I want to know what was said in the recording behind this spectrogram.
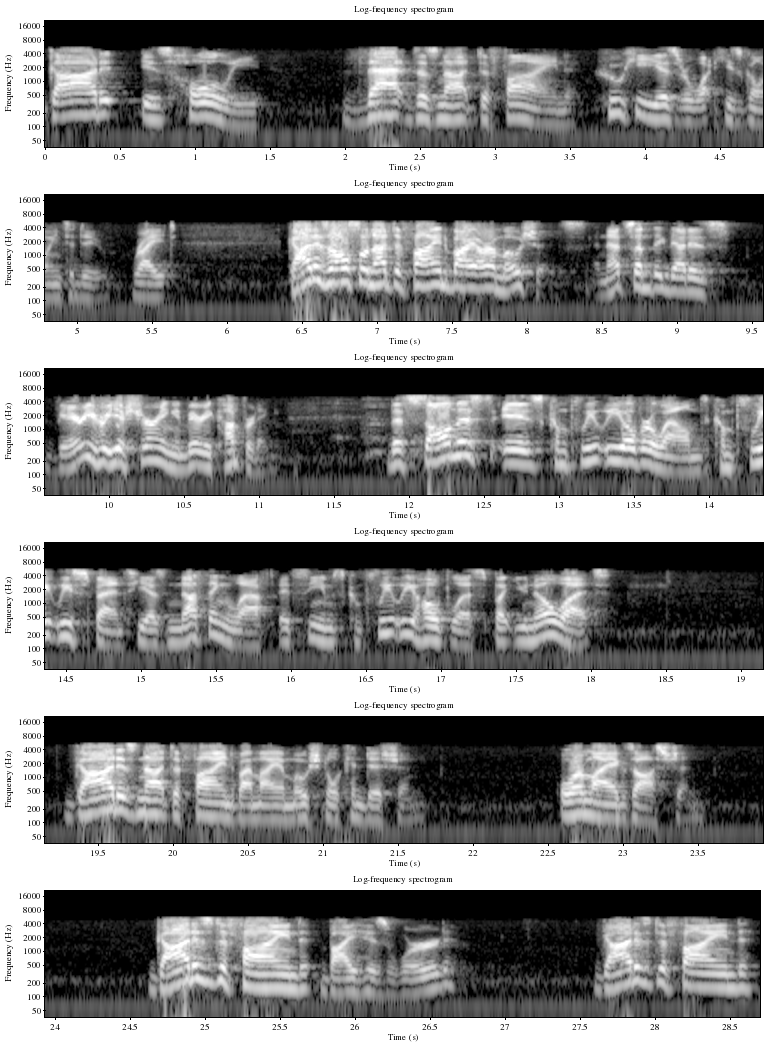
God is holy. That does not define who he is or what he's going to do, right? God is also not defined by our emotions, and that's something that is very reassuring and very comforting. The psalmist is completely overwhelmed, completely spent. He has nothing left. It seems completely hopeless, but you know what? God is not defined by my emotional condition or my exhaustion. God is defined by His Word. God is defined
